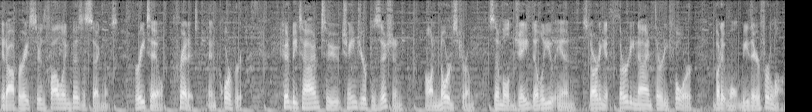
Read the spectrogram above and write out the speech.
It operates through the following business segments retail, credit, and corporate. Could be time to change your position on Nordstrom, symbol JWN, starting at 39.34, but it won't be there for long.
